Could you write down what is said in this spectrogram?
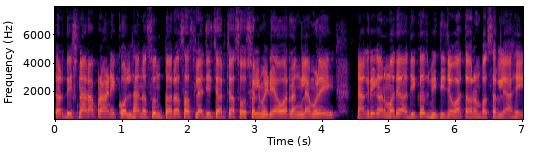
तर दिसणारा प्राणी कोल्हा नसून तरस असल्याची चर्चा सोशल मीडियावर रंगल्यामुळे नागरिकांमध्ये अधिकच भीतीचे वातावरण पसरले आहे.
